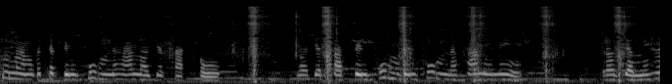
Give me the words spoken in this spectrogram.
ขึ้นมามันก็จะเป็นพุ่มนะคะ เราจะตัดออกเราจะตัดเป็นพุ่มเป็นพุ่มนะคะแม่แม่เราจะไม่ให้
